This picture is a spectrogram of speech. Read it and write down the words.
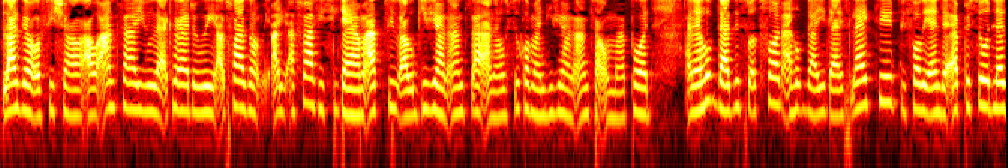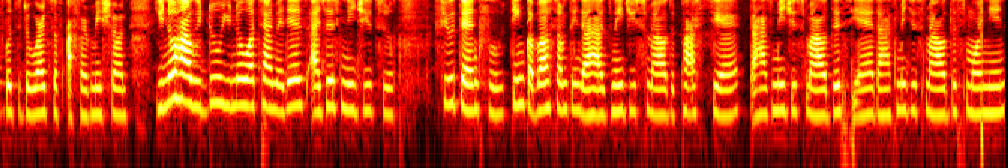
Blaq Gurl Official. I'll answer you like right away. As far as I, as far as you see that I'm active, I will give you an answer, and I will still come and give you an answer on my pod. And I hope that this was fun. I hope that you guys liked it. Before we end the episode, let's go to the words of affirmation. You know how we do. You know what time it is. I just need you to Feel thankful. Think about something that has made you smile the past year, that has made you smile this year, that has made you smile this morning.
